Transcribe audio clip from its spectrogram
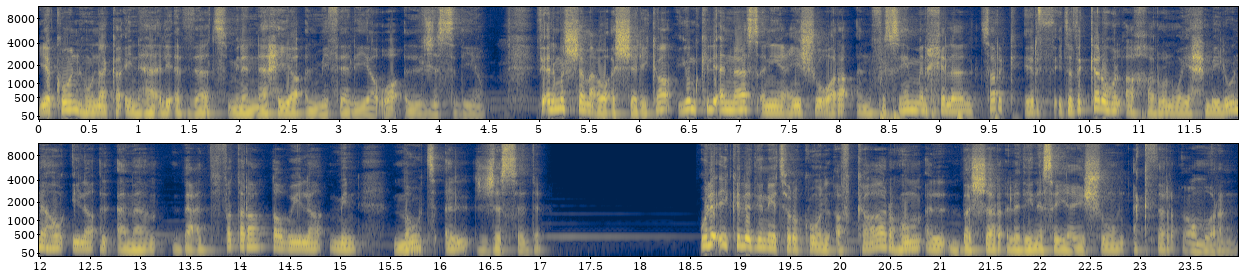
يكون هناك إنهاء للذات من الناحية المثالية والجسدية. في المجتمع والشركة يمكن للناس أن يعيشوا وراء أنفسهم من خلال ترك إرث يتذكره الآخرون ويحملونه إلى الأمام بعد فترة طويلة من موت الجسد. أولئك الذين يتركون الأفكار هم البشر الذين سيعيشون أكثر عمرا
